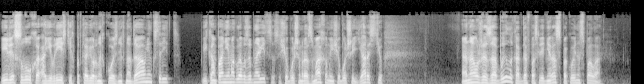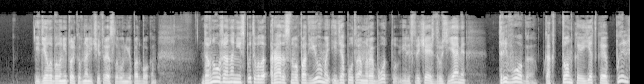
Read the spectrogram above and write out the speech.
или слуха о еврейских подковерных кознях на Даунинг-стрит, и компания могла возобновиться с еще большим размахом и еще большей яростью. Она уже забыла, когда в последний раз спокойно спала. И дело было не только в наличии Треслова у нее под боком. Давно уже она не испытывала радостного подъема, идя по утрам на работу или встречаясь с друзьями. Тревога, как тонкая едкая пыль,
